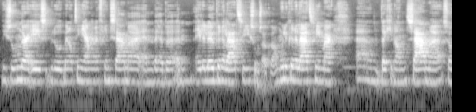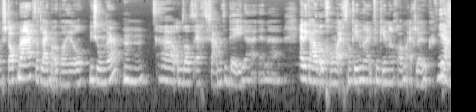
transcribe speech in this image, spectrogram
bijzonder is. Ik bedoel, ik ben al tien jaar met mijn vriend samen en we hebben een hele leuke relatie. Soms ook wel een moeilijke relatie, maar ehm, dat je dan samen zo'n stap maakt, dat lijkt me ook wel heel bijzonder. Mhm. Eh, om dat echt samen te delen. En, eh, en ik hou ook gewoon wel echt van kinderen. Ik vind kinderen gewoon wel echt leuk. Ja. Dus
